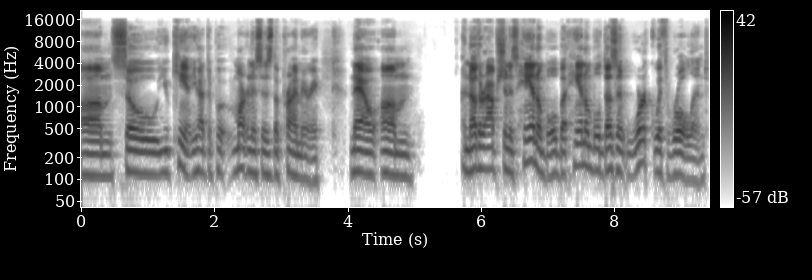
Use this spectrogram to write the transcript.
Um, so you can't. You have to put Martinus as the primary. Now, um, another option is Hannibal, but Hannibal doesn't work with Roland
